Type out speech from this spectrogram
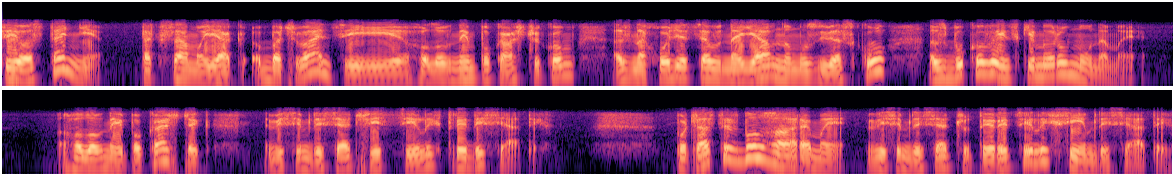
Ці останні, так само як бачванці головним показчиком, знаходяться в наявному зв'язку з буковинськими румунами. Головний показчик 86,3. Почасти з болгарами 84,7,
